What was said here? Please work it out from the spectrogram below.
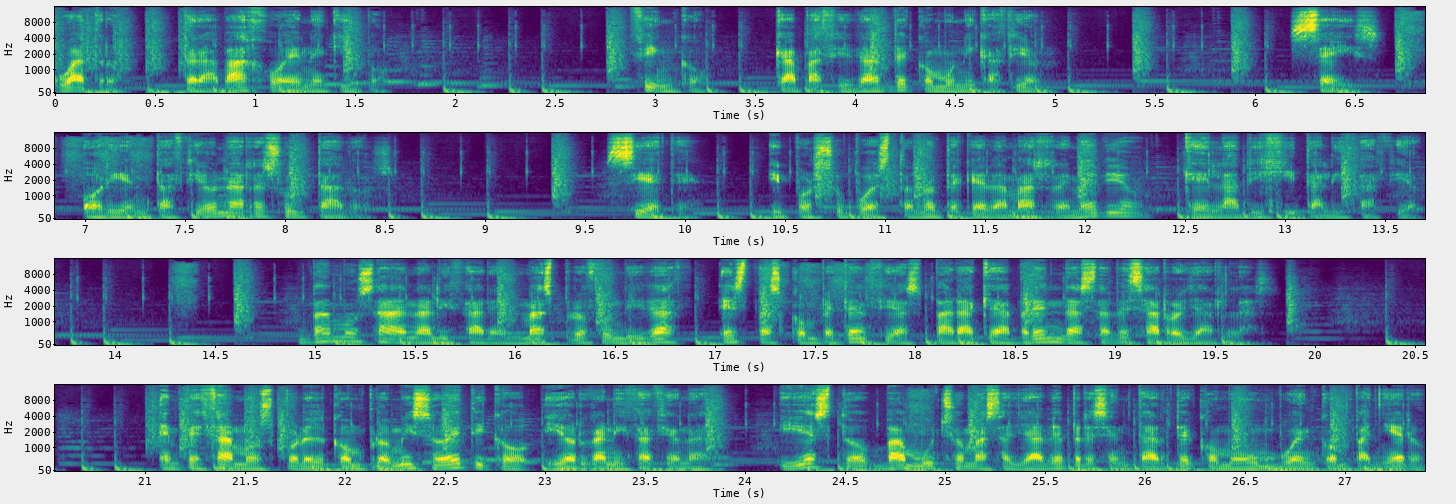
4. Trabajo en equipo. 5. Capacidad de comunicación. 6. Orientación a resultados. 7. Y por supuesto no te queda más remedio que la digitalización. Vamos a analizar en más profundidad estas competencias para que aprendas a desarrollarlas. Empezamos por el compromiso ético y organizacional. Y esto va mucho más allá de presentarte como un buen compañero.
